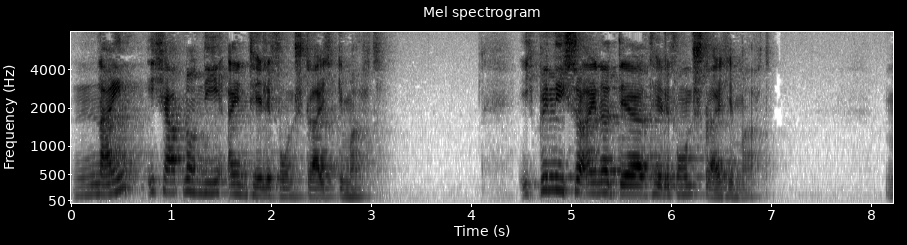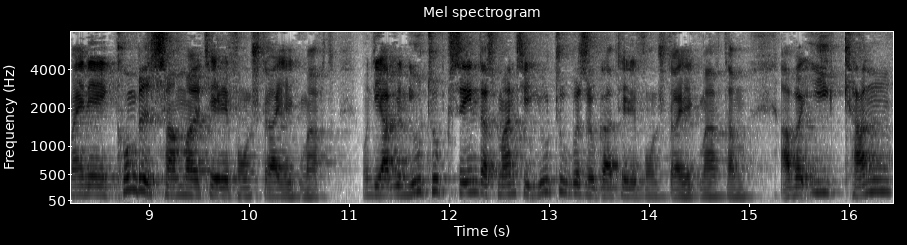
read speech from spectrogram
Nein, ich habe noch nie einen Telefonstreich gemacht. Ich bin nicht so einer, der Telefonstreiche macht. Meine Kumpels haben mal Telefonstreiche gemacht Und ich habe in YouTube gesehen, dass manche YouTuber sogar Telefonstreiche gemacht haben. Aber ich kann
